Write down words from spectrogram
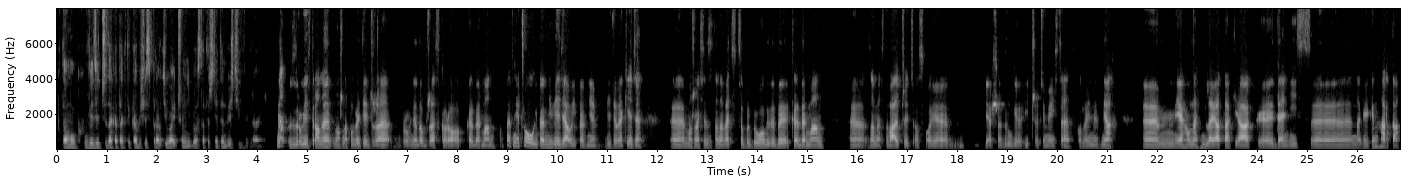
kto mógł wiedzieć, czy taka taktyka by się sprawdziła i czy oni by ostatecznie ten wyścig wygrali. No, z drugiej strony można powiedzieć, że równie dobrze, skoro Kelderman pewnie czuł i pewnie wiedział i pewnie wiedział jak jedzie, e, można się zastanawiać, co by było, gdyby Kelderman E, zamiast walczyć o swoje pierwsze, drugie i trzecie miejsce w kolejnych dniach, jechał na Hindleya tak jak e, Denis e, na Gegenharta.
